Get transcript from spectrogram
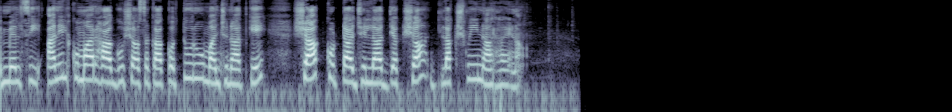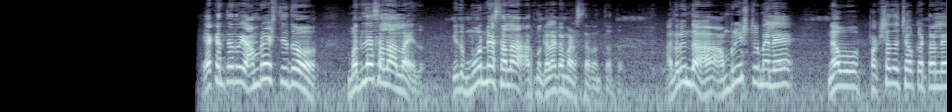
ಎಂಎಲ್ಸಿ ಅನಿಲ್ ಕುಮಾರ್ ಹಾಗೂ ಶಾಸಕ ಕೊತ್ತೂರು ಮಂಜುನಾಥ್ಗೆ ಶಾಕ್ ಕೊಟ್ಟ ಜಿಲ್ಲಾಧ್ಯಕ್ಷ ಲಕ್ಷ್ಮೀನಾರಾಯಣ. ಯಾಕಂತಂದ್ರೆ ಅಂಬರೀಷ್ ಇದು ಮೊದಲನೇ ಸಲ ಅಲ್ಲ ಇದು. ಇದು ಮೂರನೇ ಸಲ ಆತ್ಮ ಗಲಾಟೆ ಮಾಡಿಸ್ತಾರಂಥದ್ದು ಅದರಿಂದ ಅಂಬರೀಷ್ ಮೇಲೆ ನಾವು ಪಕ್ಷದ ಚೌಕಟ್ಟಲ್ಲೇ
